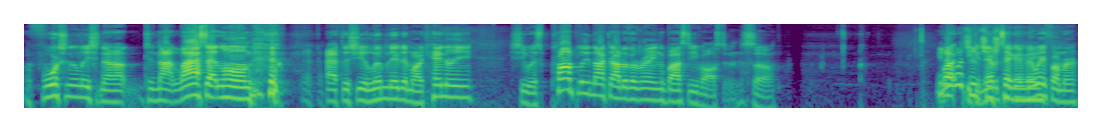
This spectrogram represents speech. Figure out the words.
Unfortunately, she did not, did not last that long. After she eliminated Mark Henry, she was promptly knocked out of the ring by Steve Austin. So, You know but what's you can never take me? away from her.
